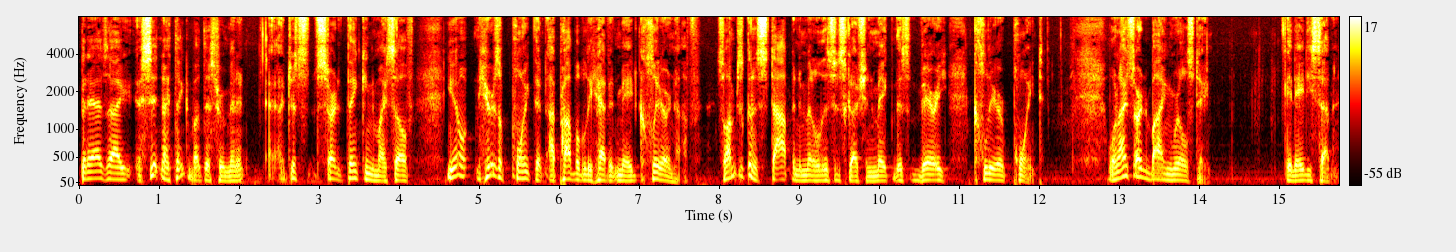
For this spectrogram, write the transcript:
But as I sit and I think about this for a minute, I just started thinking to myself, you know, here's a point that I probably haven't made clear enough. So I'm just going to stop in the middle of this discussion and make this very clear point. When I started buying real estate in 87,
